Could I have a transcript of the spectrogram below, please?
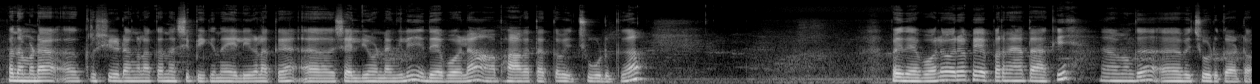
അപ്പോൾ നമ്മുടെ കൃഷിയിടങ്ങളൊക്കെ നശിപ്പിക്കുന്ന എലികളൊക്കെ ശല്യം ഉണ്ടെങ്കിൽ ഇതേപോലെ ആ ഭാഗത്തൊക്കെ വെച്ച് കൊടുക്കുക. അപ്പോൾ ഇതേപോലെ ഓരോ പേപ്പറിനകത്താക്കി നമുക്ക് വെച്ച് കൊടുക്കാം കേട്ടോ.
